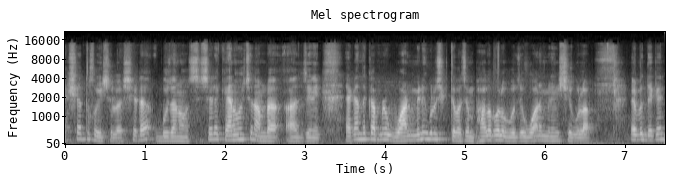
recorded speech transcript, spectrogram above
একসাথে হয়েছিল, সেটা বোঝানো হচ্ছে। সেটা কেন হয়েছিল আমরা জেনে। এখান থেকে আপনারা ওয়ার্ড মিনিংগুলো শিখতে পারছেন, ভালো ভালো বোঝে ওয়ার্ড মিনিং সেগুলো। এবার দেখেন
